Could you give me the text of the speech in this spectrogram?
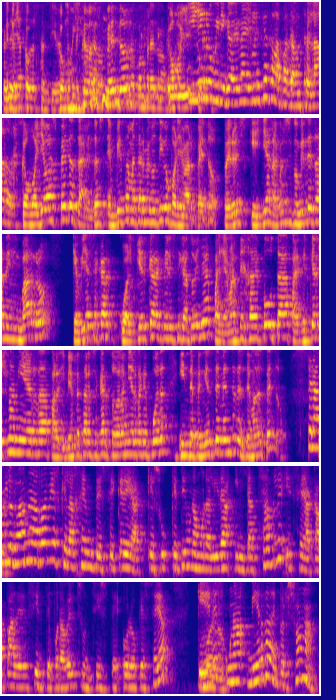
Tendría todo co- el sentido. Como este llevas caso. peto, Lo comprendo. como, Iggy Rubin y Carolina Iglesias a la palestra. Cancelados. como llevas peto tal, entonces empiezo a meterme contigo por llevar peto, pero es que ya la cosa se convierte tan en barro que voy a sacar cualquier característica tuya para llamarte hija de puta, para decir que eres una mierda, para- y voy a empezar a sacar toda la mierda que pueda, independientemente del tema del peto. Pero a mí lo que más me da rabia es que la gente se crea que, su, que tiene una moralidad intachable y sea capaz de decirte por haber hecho un chiste o lo que sea, que Bueno. eres una mierda de persona.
